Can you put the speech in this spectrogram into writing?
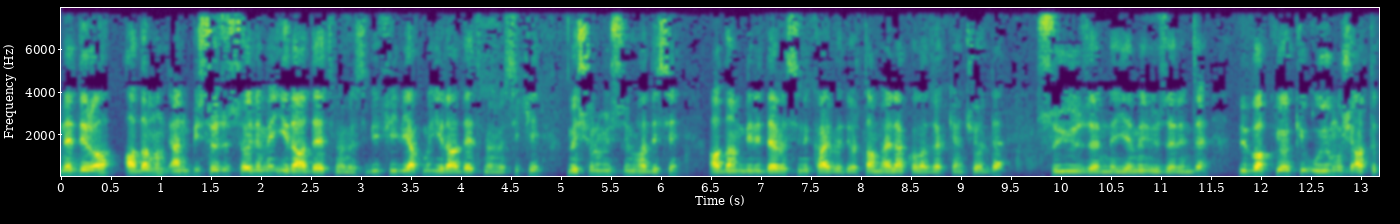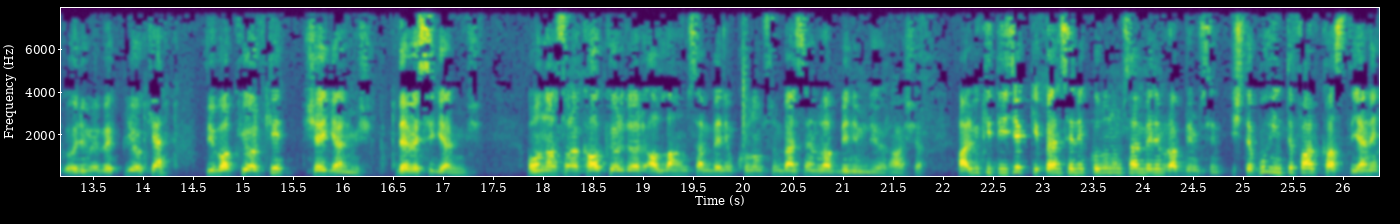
Nedir o? Adamın yani bir sözü söyleme irade etmemesi, bir fiil yapma irade etmemesi ki meşhur Müslüm hadisi adam biri devesini kaybediyor. Tam helak olacakken çölde suyu üzerinde, yemeği üzerinde bir bakıyor ki uyumuş artık ölümü bekliyorken bir bakıyor ki şey gelmiş, devesi gelmiş. Ondan sonra kalkıyor diyor Allah'ım sen benim kulumsun ben senin Rabbinim diyor haşa. Halbuki diyecek ki ben senin kulunum sen benim Rabbimsin. İşte bu intifal kastı yani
